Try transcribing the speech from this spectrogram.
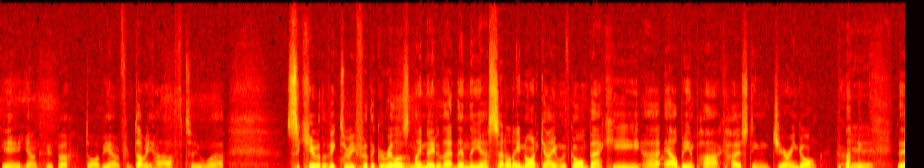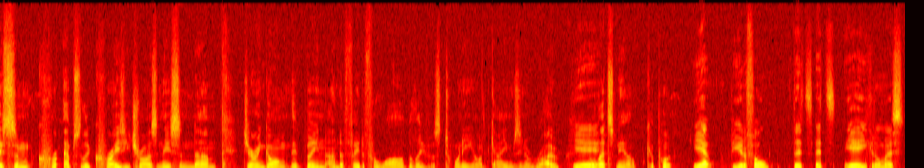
yeah, young Hooper diving over from dummy half to. Uh, Secure the victory for the Gorillas, and they needed that. Then the uh, Saturday night game, we've gone back here. Uh, Albion Park hosting Gerringong. Yeah. There's some cr- absolute crazy tries in this, and um, Gerringong, they've been undefeated for a while. I believe it was 20 odd games in a row. Yeah. Well, that's now kaput. Yep, beautiful. That's it's yeah. You could almost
